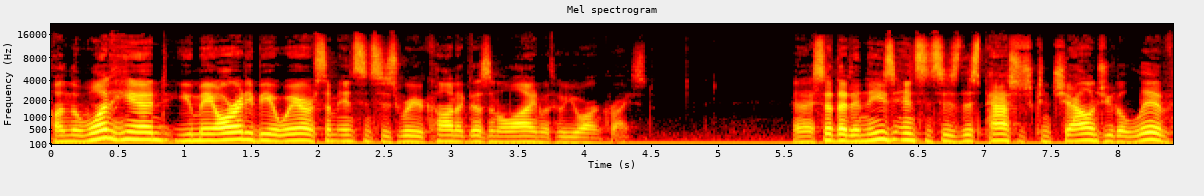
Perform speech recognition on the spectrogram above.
On the one hand, you may already be aware of some instances where your conduct doesn't align with who you are in Christ. And I said that in these instances, this passage can challenge you to live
